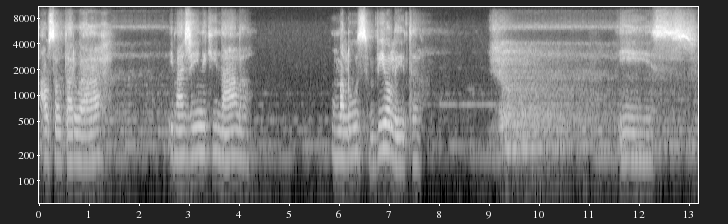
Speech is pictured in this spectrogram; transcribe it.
Ao soltar o ar, Imagine que inala uma luz violeta. Isso.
